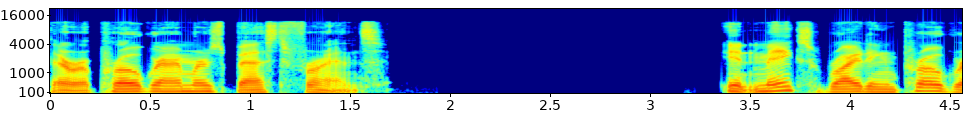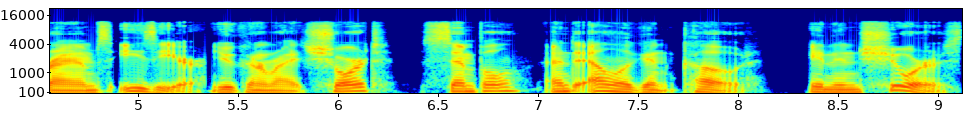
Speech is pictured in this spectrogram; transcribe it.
They're a programmer's best friends. It makes writing programs easier. You can write short, simple, and elegant code. It ensures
